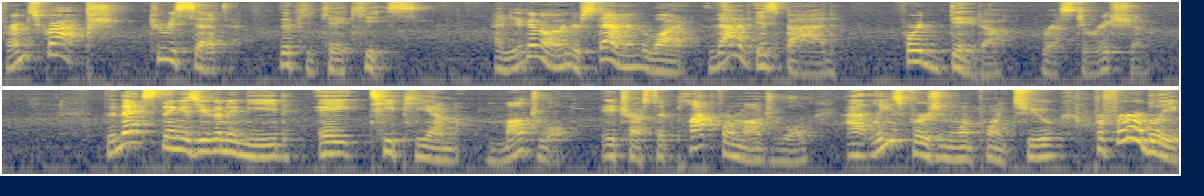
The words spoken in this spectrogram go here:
from scratch to reset the PK keys. And you're going to understand why that is bad for data restoration. The next thing is you're going to need a TPM module, a trusted platform module, at least version 1.2, preferably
